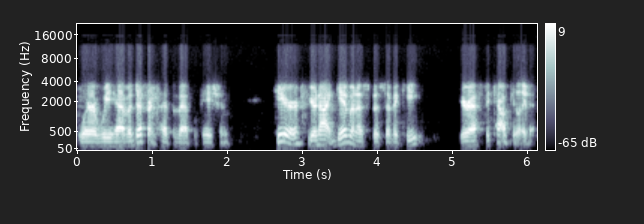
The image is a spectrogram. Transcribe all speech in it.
where we have a different type of application. Here, you're not given a specific heat, you're asked to calculate it.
